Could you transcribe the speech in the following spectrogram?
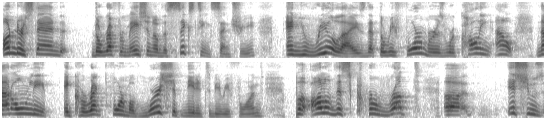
understand the Reformation of the 16th century, and you realize that the reformers were calling out not only a correct form of worship needed to be reformed, but all of this corrupt uh, issues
